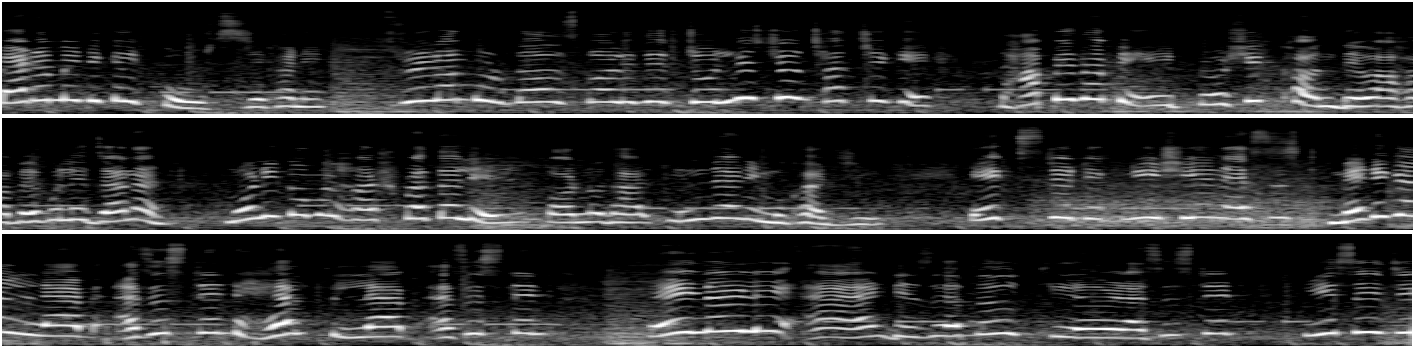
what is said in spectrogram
প্যারামেডিক্যাল কোর্স, যেখানে শ্রীরামপুর গার্লস কলেজের চল্লিশ জন ছাত্রীকে ধাপে ধাপে এই প্রশিক্ষণ দেওয়া হবে বলে জানান মণিকমল হাসপাতালের কর্ণধার Indrani Mukherjee. X ray technician assist medical lab assistant health lab assistant elderly and disable care assistant ECG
